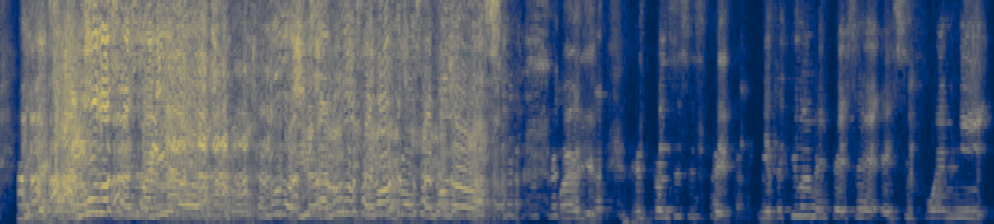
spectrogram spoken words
saludos al marido. Saludos y saludos al otro, saludos. Muy bien. Entonces, este, y efectivamente ese, ese fue mi,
